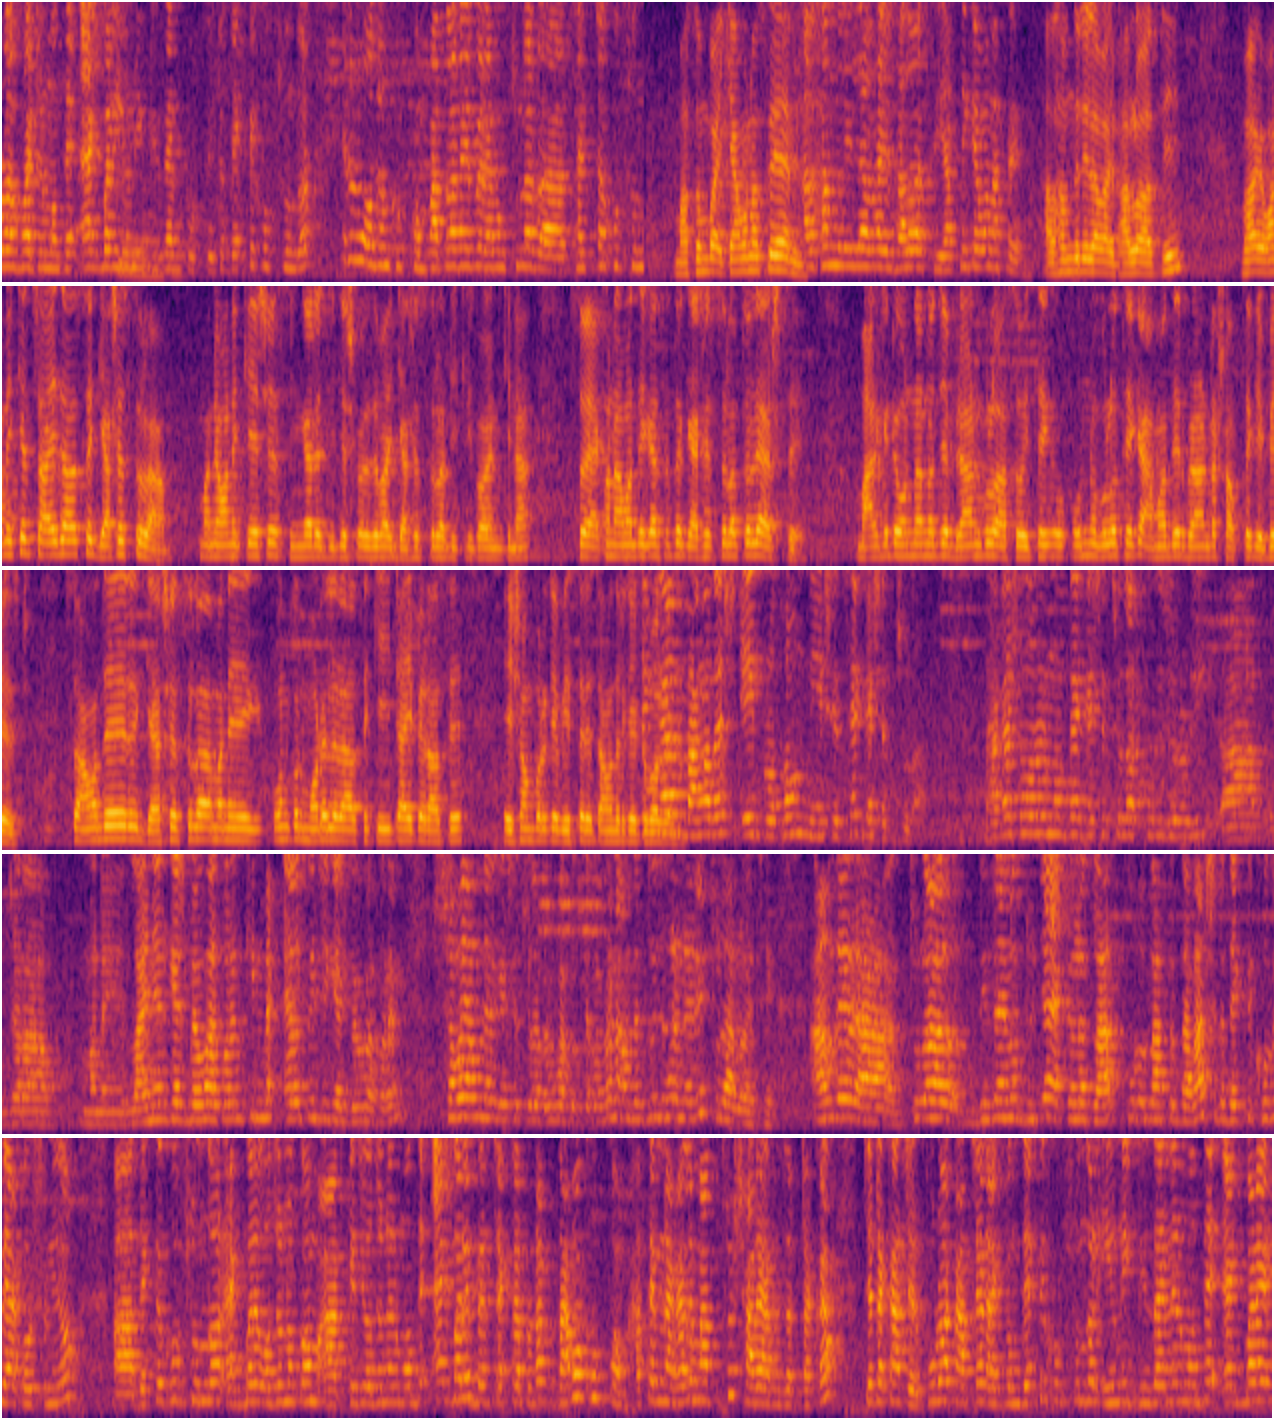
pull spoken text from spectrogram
পুরো হোয়াইটের মধ্যে একবারে ইউনিক ডিজাইন করছে। এটা দেখতে খুব সুন্দর। এটার ওজন খুব কম পাতলা টাইপের এবং চুলার সাইজটাও খুব সুন্দর। মাসুম ভাই কেমন আছেন? আলহামদুলিল্লাহ ভাই ভালো আছি। আপনি কেমন আছেন? আলহামদুলিল্লাহ ভাই ভালো আছি। ভাই অনেকের চাহিদা আছে গ্যাসের চুলা। মানে অনেকে এসে সিঙ্গারে জিজ্ঞেস করে যে ভাই গ্যাসের চুলা বিক্রি করেন কিনা? সো এখন আমাদের কাছে তো গ্যাসের চুলা চলে আসছে। মার্কেটে অন্যান্য যে ব্র্যান্ডগুলো আছে ওই থেকে অন্যগুলো থেকে আমাদের ব্র্যান্ডটা সব থেকে বেস্ট সো আমাদের গ্যাসের চুলা মানে কোন কোন মডেলের আছে, কি টাইপের আছে, এই সম্পর্কে বিস্তারিত আমাদেরকে একটু বলবেন বাংলাদেশ এই প্রথম নিয়ে এসেছে গ্যাসের চুলা। ঢাকা শহরের মধ্যে গ্যাসের চুলা খুবই জরুরি। আর যারা মানে লাইনের গ্যাস ব্যবহার করেন কিংবা এলপিজি গ্যাস ব্যবহার করেন, সবাই আমাদের গ্যাসের চুলা ব্যবহার করতে পারবেন আমাদের দুই ধরনেরই চুলা রয়েছে। আমাদের চুলার ডিজাইনও দুইটা, একটা হলো গ্লাস, পুরো গ্লাসের দ্বারা। সেটা দেখতে খুবই আকর্ষণীয় দেখতে খুব সুন্দর, একবারে ওজনও কম, আট কেজি ওজনের মধ্যে। একবারে বেস্ট একটা প্রোডাক্ট দামও খুব কম, হাতের নাগালে মাত্র সাড়ে আট হাজার টাকা, যেটা কাচের, পুরো কাচের, একদম দেখতে খুব সুন্দর ইউনিক ডিজাইনের মধ্যে। একবারে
